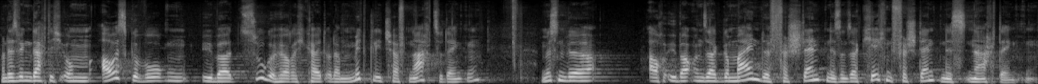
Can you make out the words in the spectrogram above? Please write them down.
Und deswegen dachte ich, um ausgewogen über Zugehörigkeit oder Mitgliedschaft nachzudenken, müssen wir auch über unser Gemeindeverständnis, unser Kirchenverständnis nachdenken.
